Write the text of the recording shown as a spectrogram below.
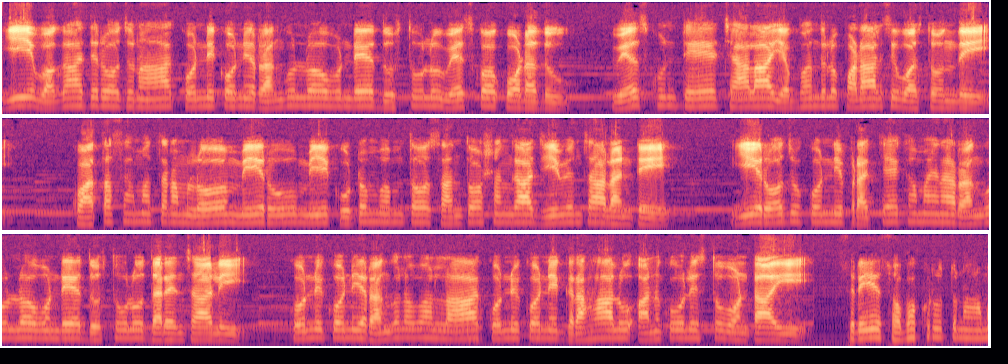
ఈ ఉగాది రోజున కొన్ని కొన్ని రంగుల్లో ఉండే దుస్తులు వేసుకోకూడదు. వేసుకుంటే చాలా ఇబ్బందులు పడాల్సి వస్తుంది. కొత్త సంవత్సరంలో మీరు మీ కుటుంబంతో సంతోషంగా జీవించాలంటే ఈ రోజు కొన్ని ప్రత్యేకమైన రంగుల్లో ఉండే దుస్తులు ధరించాలి. కొన్ని కొన్ని రంగుల వల్ల కొన్ని కొన్ని గ్రహాలు అనుకూలిస్తూ ఉంటాయి. శ్రీ శుభకృతునామ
